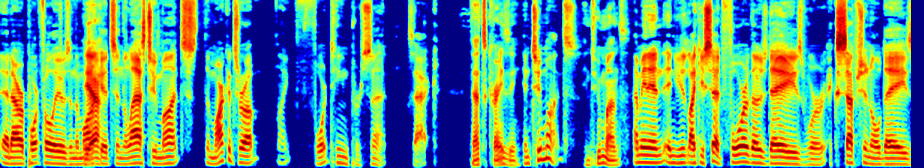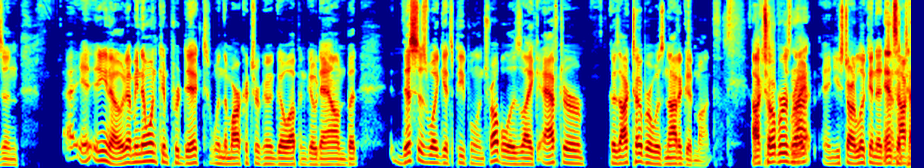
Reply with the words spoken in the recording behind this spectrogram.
at our portfolios in the Yeah. markets. In the last two months, the markets are up like fourteen percent. Zach, That's crazy. in two months. In two months. I mean, and and you like you said, four of those days were exceptional days, and uh, you know, I mean, no one can predict when the markets are going to go up and go down, but this is what gets people in trouble. Is like after because October was not a good month, October is right? not, And you start looking at and September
